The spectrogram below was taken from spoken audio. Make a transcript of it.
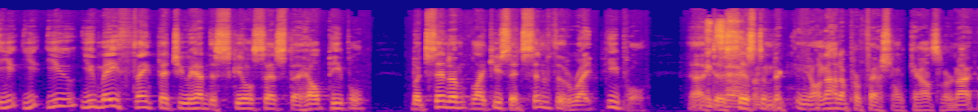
You, you, you, may think that you have the skill sets to help people, but send them, like you said, send them to the right people uh, to assist them. To, you know, not a professional counselor. Not,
